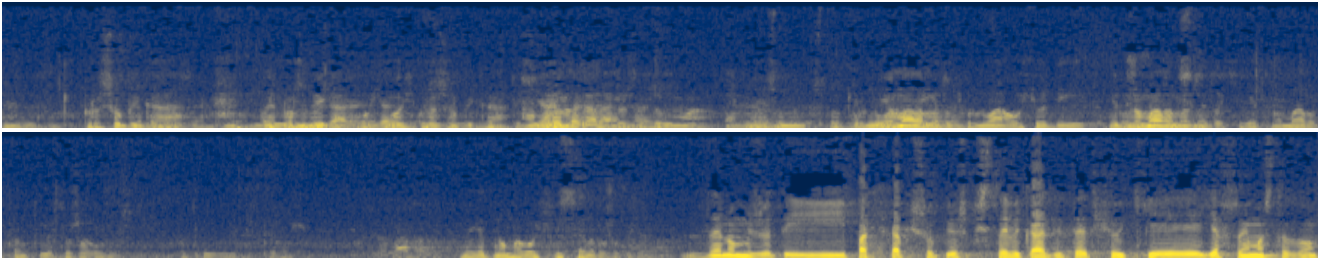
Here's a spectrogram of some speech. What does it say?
τελευταίο Σου αγώνα στην εθνική ομάδα, αυτό δηλαδή με τη Γερμανία. Ναι. Προσωπικά. Δεν προσωπικά. Όχι προσωπικά. Για ρώτα καλά. Στο τουρνουά. Για το τουρνουά, όχι ότι. Για την ομάδα μας. Για την ομάδα που ήταν τελευταίο αγώνα. Ναι, για την ομάδα, όχι εσένα προσωπικά. Δεν νομίζω ότι υπάρχει κάποιος ο οποίος πιστεύει κάτι τέτοιο και γι' αυτό είμαστε εδώ.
